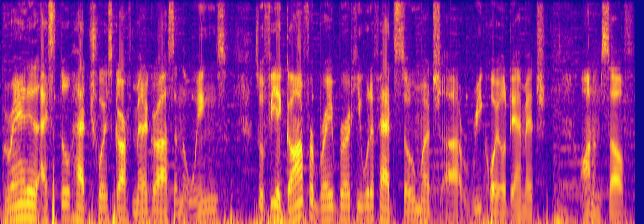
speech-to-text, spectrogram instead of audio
Granted, I still had Choice Scarf, Metagross, and the Wings. So if he had gone for Brave Bird, he would have had so much uh, recoil damage on himself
